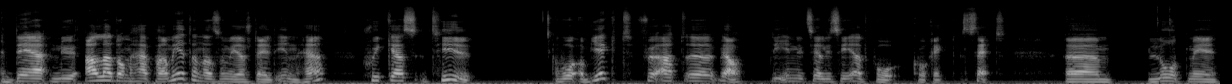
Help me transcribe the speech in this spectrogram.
Där nu alla de här parametrarna som vi har ställt in här skickas till vårt objekt för att uh, ja, bli initialiserad på korrekt sätt. Um, låt mig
